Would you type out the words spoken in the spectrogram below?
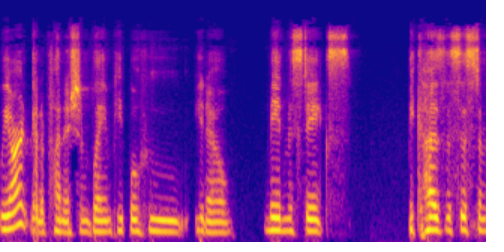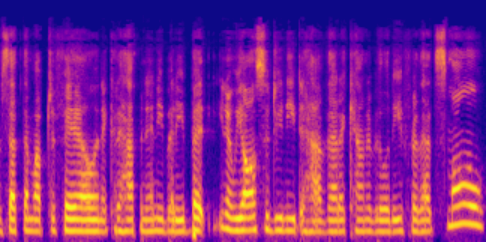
we aren't going to punish and blame people who you know made mistakes because the system set them up to fail and it could happen to anybody. But you know we also do need to have that accountability for that small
